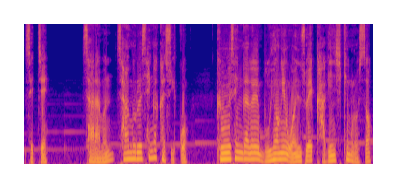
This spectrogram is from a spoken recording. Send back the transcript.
셋째, 사람은 사물을 생각할 수 있고 그 생각을 무형의 원소에 각인시킴으로써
